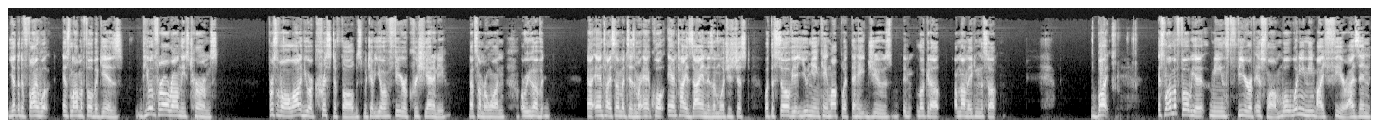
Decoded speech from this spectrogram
you have to define what Islamophobic is. People throw around these terms. First of all, a lot of you are Christophobes, which have you have a fear of Christianity. That's number one. Or you have uh, anti-Semitism or quote anti-Zionism, which is just what the Soviet Union came up with to hate Jews. Look it up. I'm not making this up. But Islamophobia means fear of Islam. Well, what do you mean by fear? As in,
